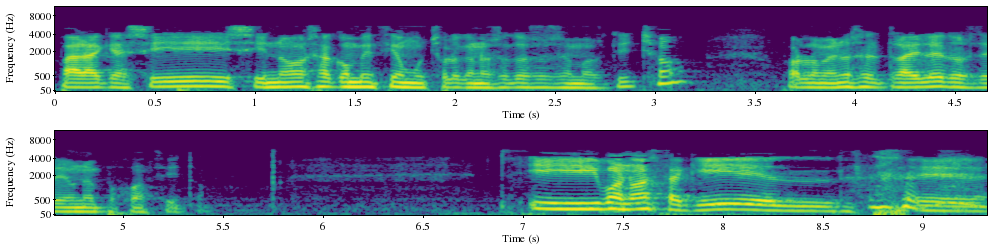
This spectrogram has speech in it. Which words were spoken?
Para que así, si no os ha convencido mucho lo que nosotros os hemos dicho, por lo menos el tráiler os dé un empujoncito. Y bueno, hasta aquí el, eh,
